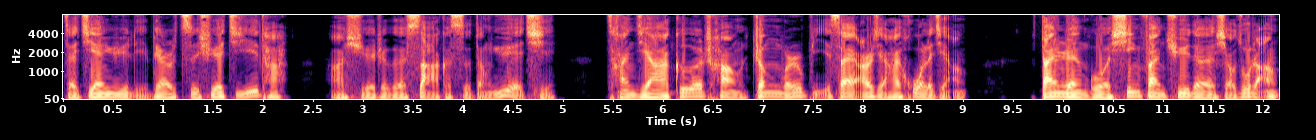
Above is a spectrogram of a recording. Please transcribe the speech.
在监狱里边自学吉他，啊，学这个萨克斯等乐器，参加歌唱征文比赛，而且还获了奖。担任过新饭区的小组长，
